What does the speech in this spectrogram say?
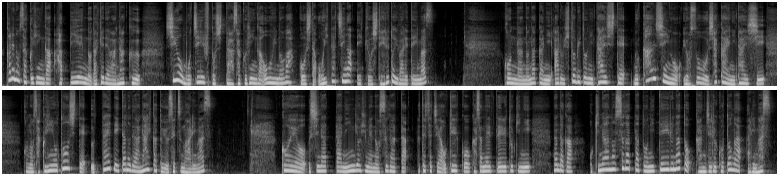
彼の作品がハッピーエンドだけではなく死をモチーフとした作品が多いのはこうした生い立ちが影響していると言われています。困難の中にある人々に対して無関心を装う社会に対しこの作品を通して訴えていたのではないかという説もあります。声を失った人魚姫の姿私たちはお稽古を重ねている時になんだか沖縄の姿と似ているなと感じることがあります。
